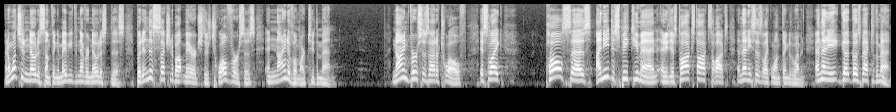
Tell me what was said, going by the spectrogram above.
And I want you to notice something, and maybe you've never noticed this, but in this section about marriage, there's 12 verses, and nine of them are to the men. Nine verses out of 12. It's like Paul says, I need to speak to you men, and he just talks, talks, talks, and then he says like one thing to the women, and then he go- goes back to the men.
